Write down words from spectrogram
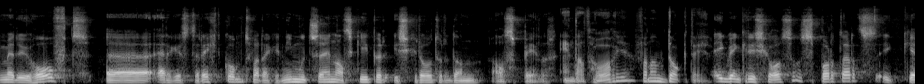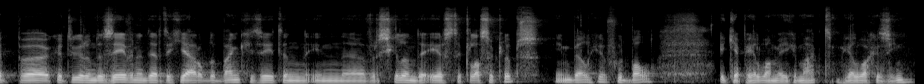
met je hoofd uh, ergens terechtkomt waar je niet moet zijn als keeper, is groter dan als speler. En dat hoor je van een dokter. Ik ben Chris Goossens, sportarts. Ik heb uh, gedurende 37 jaar op de bank gezeten in uh, verschillende eerste klasseclubs in België, voetbal. Ik heb heel wat meegemaakt, heel wat gezien.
